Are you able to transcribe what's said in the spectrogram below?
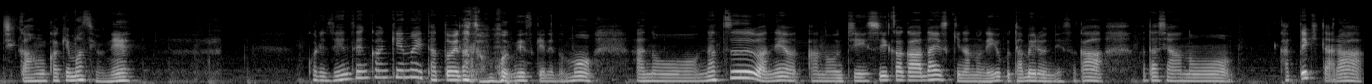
時間をかけますよね。これ全然関係ない例えだと思うんですけれどもあの夏はねあのうちスイカが大好きなのでよく食べるんですが私あの買ってきたら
